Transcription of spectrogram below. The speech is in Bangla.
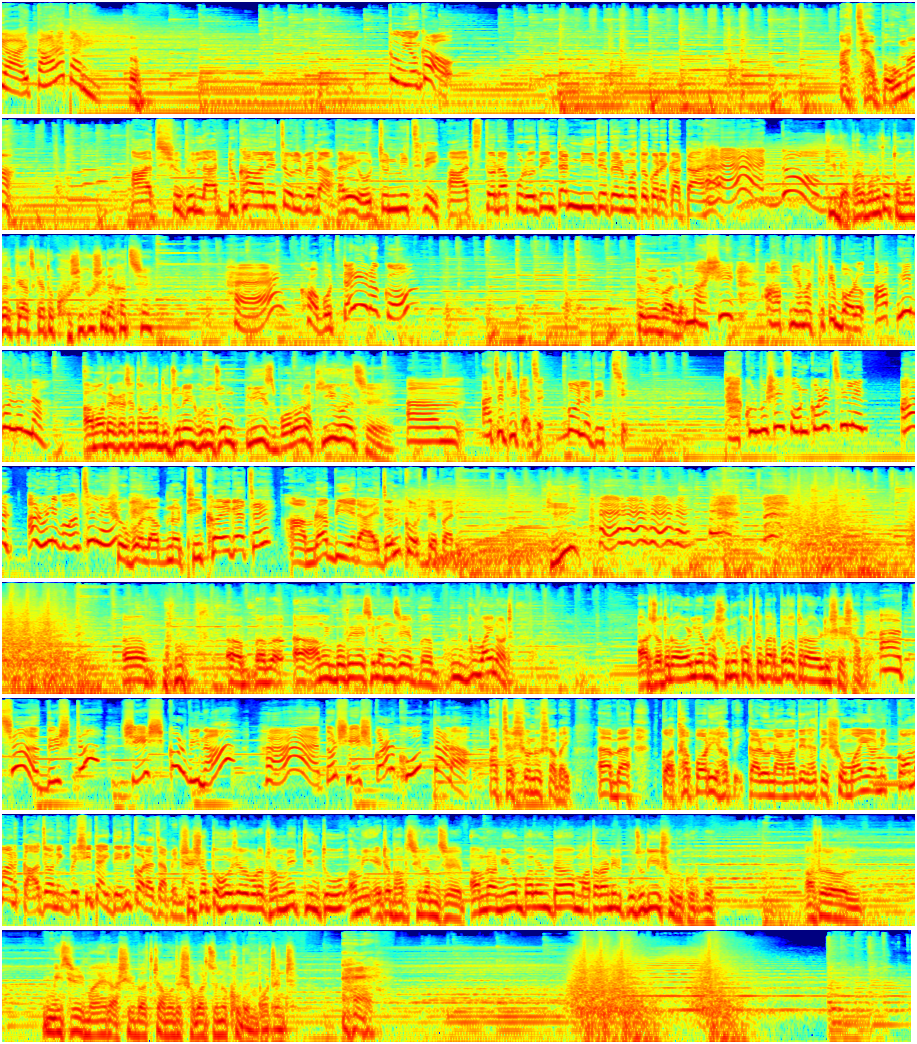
এদিকে আয় তাড়াতাড়ি। তুমিও খাও। আচ্ছা বৌমা আজ শুধু লাড্ডু খাওয়ালে চলবে না। আরে অর্জুন মিছরি আজ তোরা পুরো দিনটা নিজেদের মতো করে কাটা হ্যাঁ? হ্যাঁ একদম। কি ব্যাপার বলো তো তোমাদেরকে আজকে এত খুশি খুশি দেখাচ্ছে? হ্যাঁ খবরটাই এরকম। তুমি বলো। মাসি আপনি আমার থেকে বড় আপনি বলুন না। আমাদের কাছে তোমরা দুজনেই গুরুজন প্লিজ বলো না কি হয়েছে? আম, আচ্ছা ঠিক আছে বলে দিচ্ছি। ঠাকুর মশাই ফোন করেছিলেন আর আর উনি বলছিলেন শুভ লগ্ন ঠিক হয়ে গেছে আমরা বিয়ের আয়োজন করতে পারি। কি? আহ, আহ, আহ, আমি বলতে চাইছিলাম যে ওয়াই নট আর যতটা আর্লি আমরা শুরু করতে পারব ততটা আর্লি শেষ হবে। আচ্ছা দুষ্ট শেষ করবি না? হ্যাঁ তোর শেষ করার খুব তাড়া। আচ্ছা শোনো সবাই। আহ, বা, কথা পরে হবে কারণ আমাদের হাতে সময় অনেক কম আর কাজ অনেক বেশি তাই দেরি করা যাবে না। সেসব তো হয়ে যাবে বড় ঠাম্মি কিন্তু আমি এটা ভাবছিলাম যে আমরা নিয়ম পালনটা মাতারানির পুজো দিয়ে শুরু করব। আফটার অল মিছরির মায়ের আশীর্বাদটা আমাদের সবার জন্য খুব ইম্পর্ট্যান্ট হ্যাঁ।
